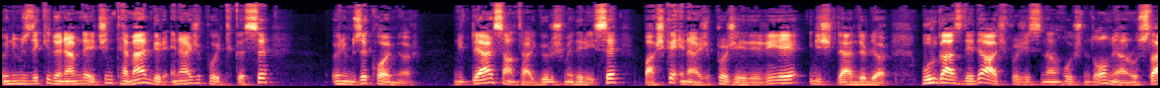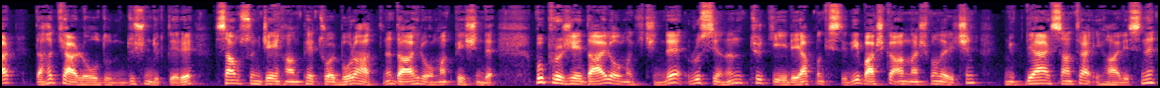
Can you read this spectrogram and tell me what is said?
önümüzdeki dönemler için temel bir enerji politikası önümüze koymuyor. Nükleer santral görüşmeleri ise başka enerji projeleriyle ilişkilendiriliyor. Burgaz Dede Ağaç projesinden hoşnut olmayan Ruslar daha karlı olduğunu düşündükleri Samsun-Ceyhan petrol boru hattına dahil olmak peşinde. Bu projeye dahil olmak için de Rusya'nın Türkiye ile yapmak istediği başka anlaşmalar için nükleer santral ihalesini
